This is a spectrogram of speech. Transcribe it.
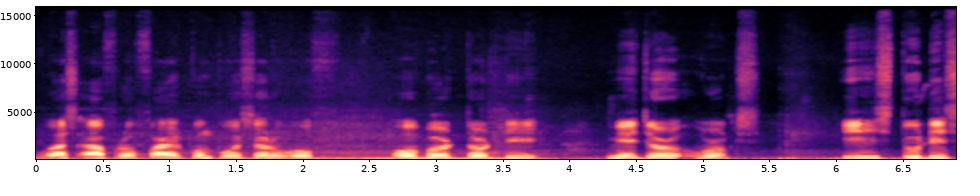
was a profile composer of over 30 major works. He studies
